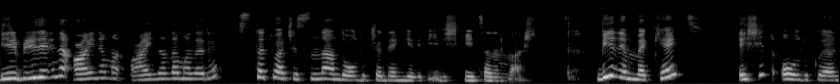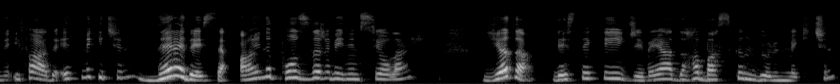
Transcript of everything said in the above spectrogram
birbirlerini aynama, aynalamaları statü açısından da oldukça dengeli bir ilişkiyi tanımlar. William ve Kate eşit olduklarını ifade etmek için neredeyse aynı pozları benimsiyorlar ya da destekleyici veya daha baskın görünmek için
